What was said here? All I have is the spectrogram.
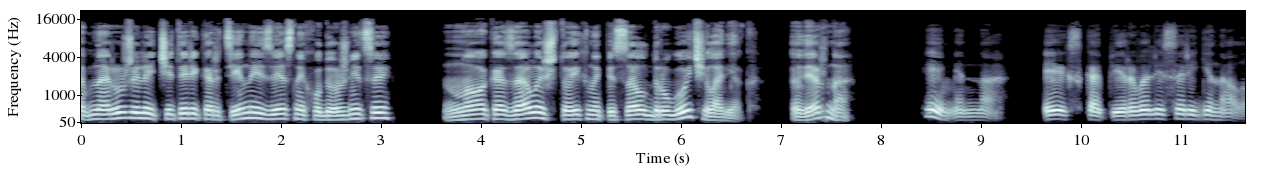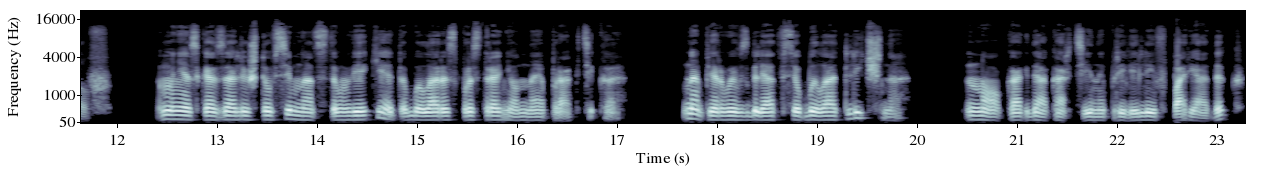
обнаружили четыре картины известной художницы, но оказалось, что их написал другой человек, верно? Именно. Их скопировали с оригиналов. Мне сказали, что в XVII веке это была распространенная практика. На первый взгляд все было отлично, но когда картины привели в порядок,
